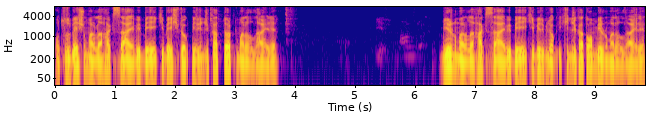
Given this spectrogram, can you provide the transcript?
35 numaralı hak sahibi B2 5 blok 1. kat 4 numaralı daire. 1 numaralı hak sahibi B2 1 blok 2. kat 11 numaralı daire.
